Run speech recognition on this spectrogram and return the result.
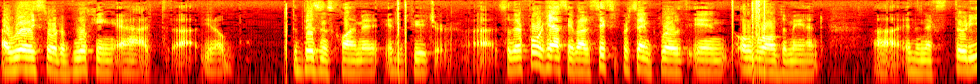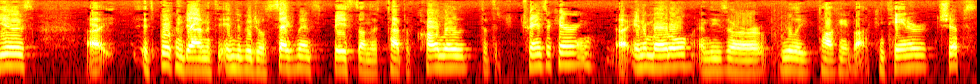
are really sort of looking at, uh, you know, the business climate in the future. Uh, so they're forecasting about a 60% growth in overall demand uh, in the next 30 years. Uh, it's broken down into individual segments based on the type of carload that the trains are carrying, uh, intermodal, and these are really talking about container ships,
